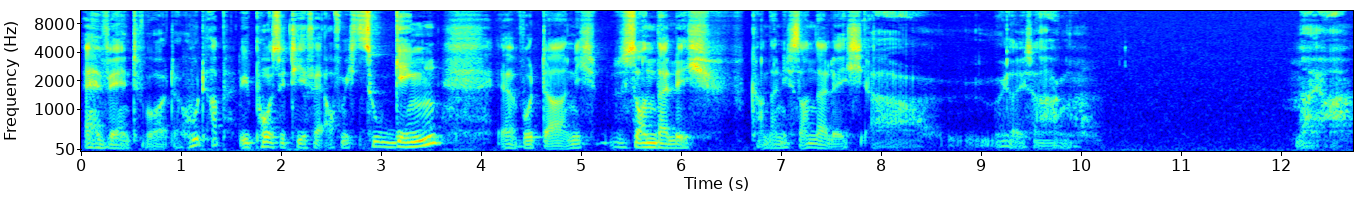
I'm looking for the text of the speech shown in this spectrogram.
erwähnt wurde. Hut ab, wie positiv er auf mich zuging. Er wurde da nicht sonderlich, kam da nicht sonderlich, äh, wie soll ich sagen, naja,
